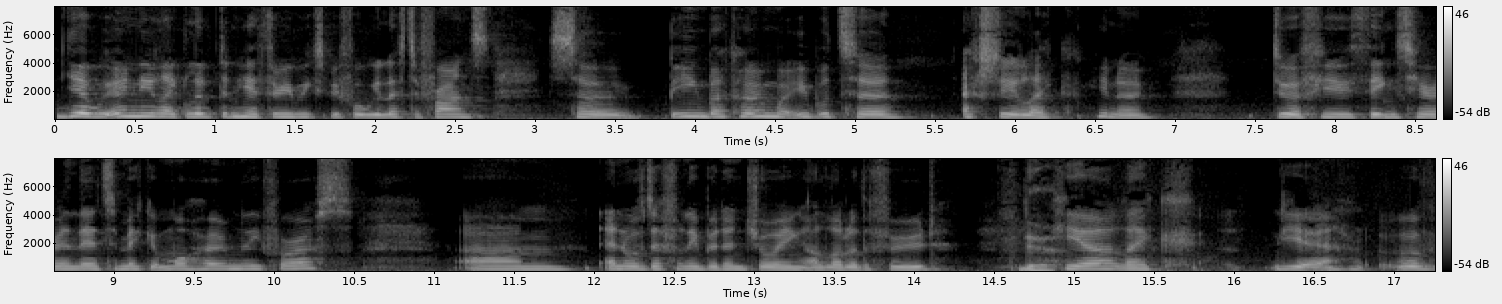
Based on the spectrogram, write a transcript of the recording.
yeah, we only like lived in here three weeks before we left to France. So being back home, we're able to actually like you know do a few things here and there to make it more homely for us. Um, and we've definitely been enjoying a lot of the food Yeah, here like yeah we've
